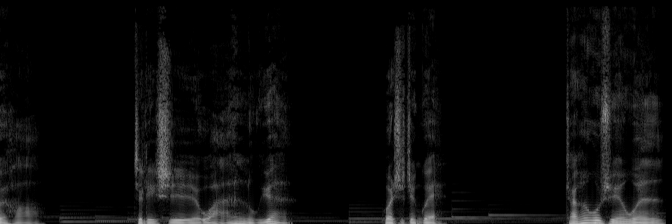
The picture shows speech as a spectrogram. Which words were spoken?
位好，这里是晚安龙院，我是珍贵。查看故事原文，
